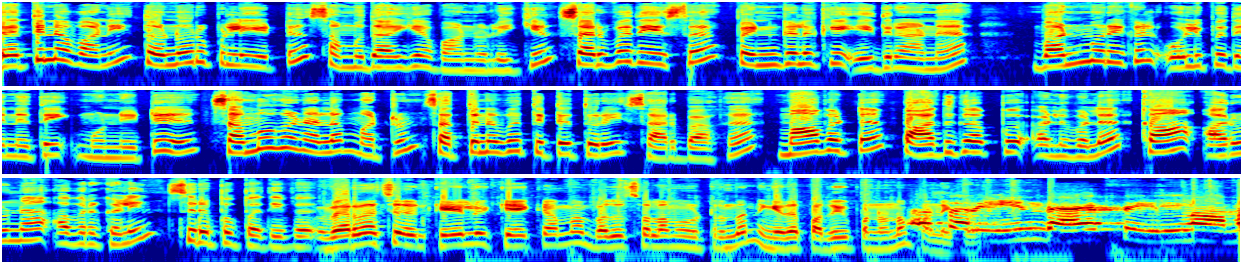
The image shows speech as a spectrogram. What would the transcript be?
ரத்தினவாணி தொண்ணூறு புள்ளி எட்டு சமுதாய வானொலியில் சர்வதேச பெண்களுக்கு எதிரான வன்முறைகள் ஒழிப்பு தினத்தை முன்னிட்டு சமூக நலம் மற்றும் சத்துணவு திட்டத்துறை சார்பாக மாவட்ட பாதுகாப்பு அலுவலர் கா. அருணா அவர்களின் சிறப்பு பதிவு. வேற ஏதாச்சும் கேள்வி கேட்காம பதில் சொல்லாம விட்டுருந்தா நீங்க எதாவது பதிவு பண்ணணும் பண்ணிக்கலாம். இந்த ஆக்ட் இல்லாம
